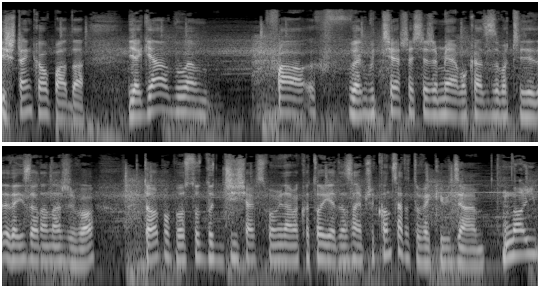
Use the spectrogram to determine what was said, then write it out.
i szczęka opada. Jak ja byłem jakby cieszę się, że miałem okazję zobaczyć Razora na żywo, to po prostu do dzisiaj wspominam jako to jeden z najlepszych koncertów, jaki widziałem. No i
